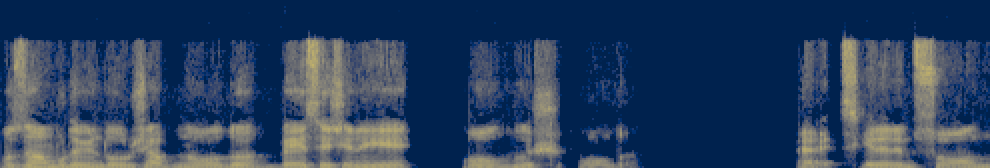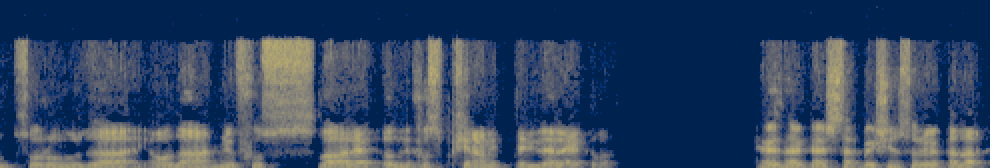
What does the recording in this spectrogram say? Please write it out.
O zaman burada benim doğru cevabım ne oldu? B seçeneği olmuş oldu. Evet gelelim son sorumuza. O da nüfusla alakalı. Nüfus piramitleriyle alakalı. Evet arkadaşlar 5. soruya kadar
